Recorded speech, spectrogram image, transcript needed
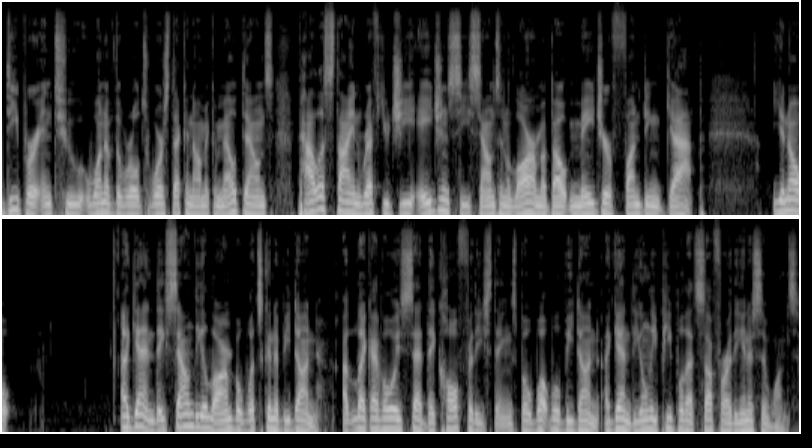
deeper into one of the world's worst economic meltdowns. Palestine Refugee Agency sounds an alarm about major funding gap. You know, again, they sound the alarm, but what's going to be done? Uh, like I've always said, they call for these things, but what will be done? Again, the only people that suffer are the innocent ones.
